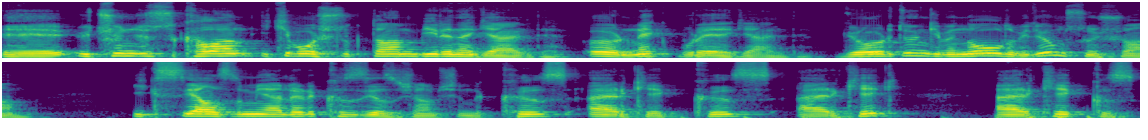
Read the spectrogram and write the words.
e, üçüncüsü kalan iki boşluktan birine geldi. Örnek buraya geldi. Gördüğün gibi ne oldu biliyor musun şu an? X yazdığım yerlere kız yazacağım şimdi. Kız, erkek, kız, erkek, erkek, kız.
